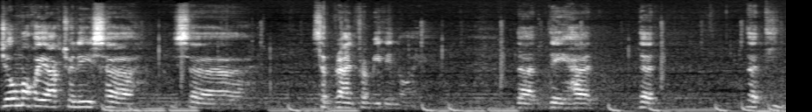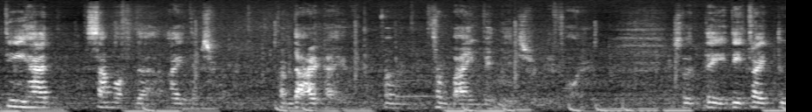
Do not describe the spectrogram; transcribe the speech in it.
Joe McCoy actually is a is a is a brand from Illinois that they had that that they had some of the items from the archive from from buying vintage from before. So they they tried to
